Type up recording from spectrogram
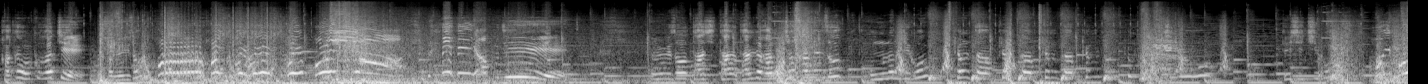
가까이 올 것 같지? 그럼 여기서 호이 호이 호이 호이 호이 야 아프지? 여기서 다시 다, 달려가는 척 하면서 공 던지고 평타 평타 평타 평타 평타 치고 대시 치고 호이 호이!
